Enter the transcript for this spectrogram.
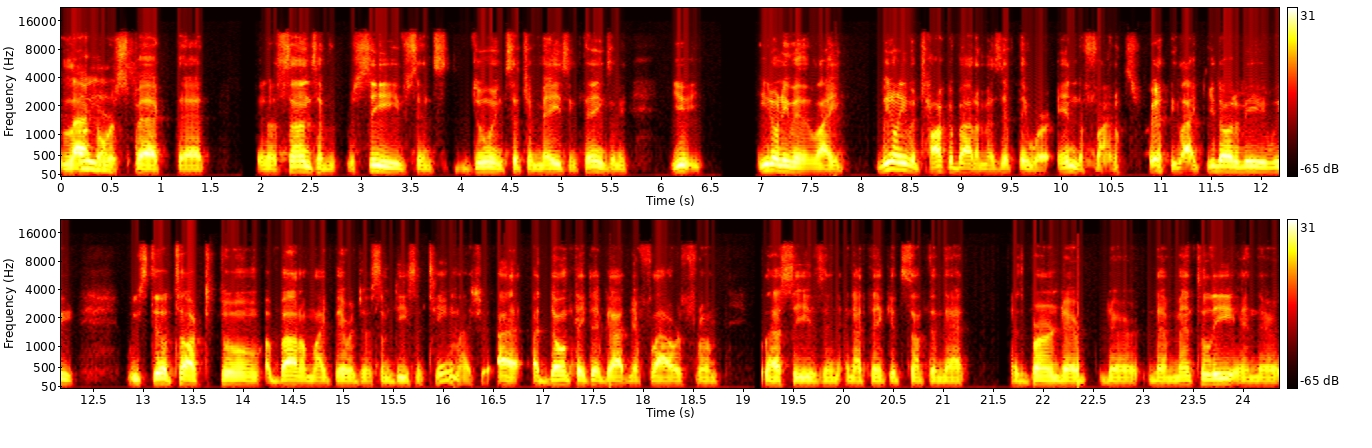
lack oh, yes. of respect that you know Suns have received since doing such amazing things. I mean, you you don't even like we don't even talk about them as if they were in the finals, really. Like you know what I mean? We we still talk to them about them like they were just some decent team last year. I I don't think they've gotten their flowers from last season, and I think it's something that has burned their their them mentally, and they're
